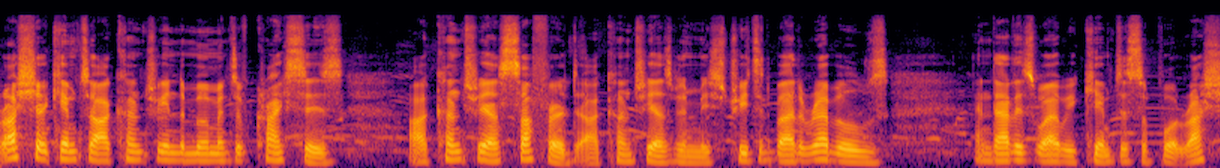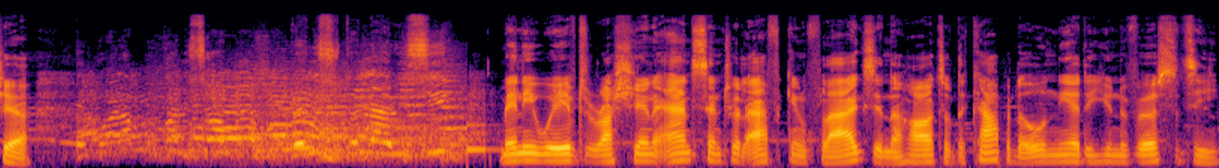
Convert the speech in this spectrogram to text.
Russia came to our country in the moment of crisis. Our country has suffered. Our country has been mistreated by the rebels. And that is why we came to support Russia. Many waved Russian and Central African flags in the heart of the capital near the university.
